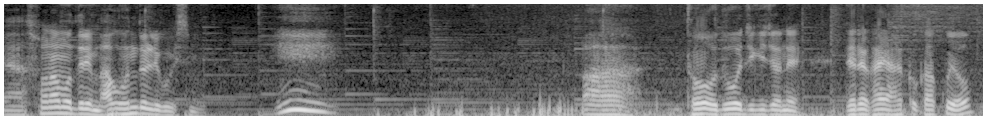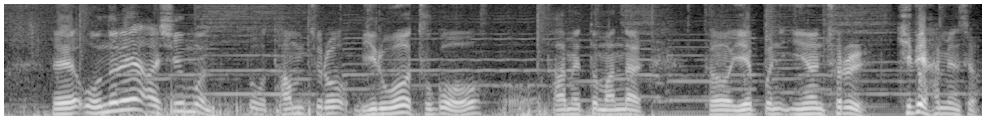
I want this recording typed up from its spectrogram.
야, 소나무들이 마구 흔들리고 있습니다. 아 더 어두워지기 전에 내려가야 할 것 같고요. 네, 오늘의 아쉬움은 또 다음 주로 미루어 두고 어, 다음에 또 만날 더 예쁜 인연초를 기대하면서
